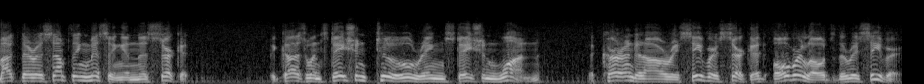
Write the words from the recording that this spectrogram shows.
But there is something missing in this circuit, because when station 2 rings station 1, the current in our receiver circuit overloads the receiver.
